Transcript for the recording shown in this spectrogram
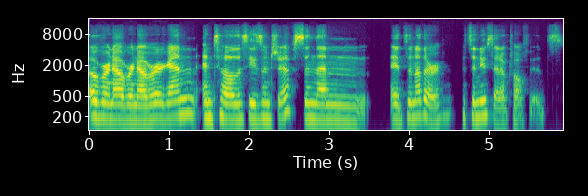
over and over and over again until the season shifts and then it's another it's a new set of 12 foods.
